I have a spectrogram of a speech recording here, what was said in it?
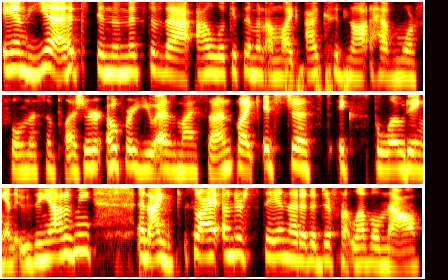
and yet, in the midst of that, I look at them and I'm like, I could not have more fullness of pleasure over you as my son. Like it's just exploding and oozing out of me. And I, so I understand that at a different level now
